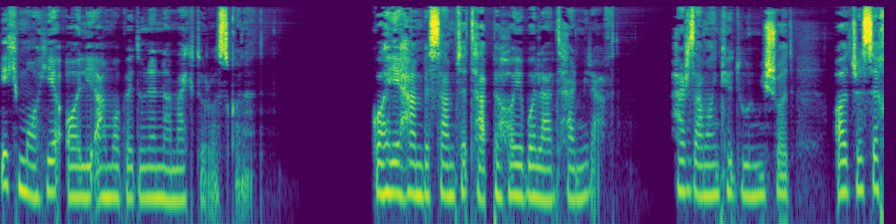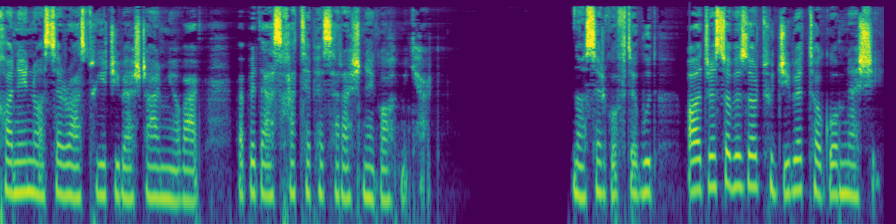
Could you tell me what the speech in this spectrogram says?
یک ماهی عالی اما بدون نمک درست کند. گاهی هم به سمت تپه های بلندتر می‌رفت. هر زمان که دور می‌شد آدرس خانه ناصر را از توی جیبش در می آورد و به دست خط پسرش نگاه می کرد. ناصر گفته بود آدرس رو بذار تو جیبت تا گم نشی.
